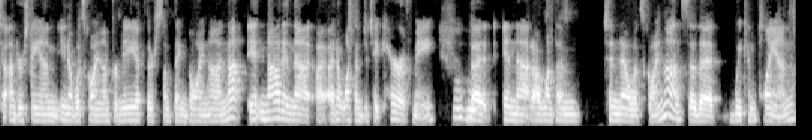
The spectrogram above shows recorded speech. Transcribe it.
to understand you know what's going on for me if there's something going on not it, not in that I, I, don't want them to take care of me mm-hmm. but in that i want them to know what's going on so that we can plan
